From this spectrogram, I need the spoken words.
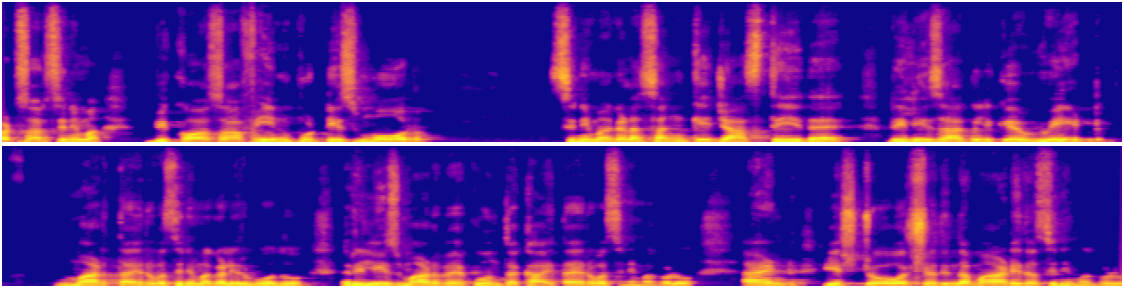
But sir cinema because of input is more ಸಿನಿಮಾಗಳ ಸಂಖ್ಯೆ ಜಾಸ್ತಿ ಇದೆ ರಿಲೀಸ್ ಆಗಲಿಕ್ಕೆ ವೆಯ್ಟ್ ಮಾಡ್ತಾ ಇರುವ ಸಿನಿಮಾಗಳಿರ್ಬೋದು ರಿಲೀಸ್ ಮಾಡಬೇಕು ಅಂತ ಕಾಯ್ತಾ ಇರುವ ಸಿನಿಮಾಗಳು ಆ್ಯಂಡ್ ಎಷ್ಟೋ ವರ್ಷದಿಂದ ಮಾಡಿದ ಸಿನಿಮಾಗಳು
